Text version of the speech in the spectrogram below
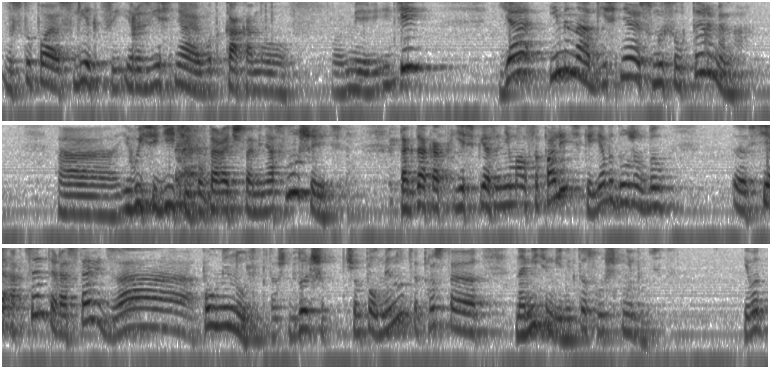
выступаю с лекцией и разъясняю, вот как оно в мире идей, я именно объясняю смысл термина, э, и вы сидите и полтора часа меня слушаете, тогда как если бы я занимался политикой, я бы должен был Э, все акценты расставить за полминуты, потому что дольше, чем полминуты, просто на митинге никто слушать не будет. И вот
